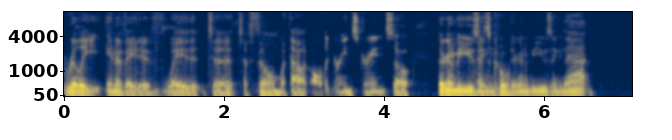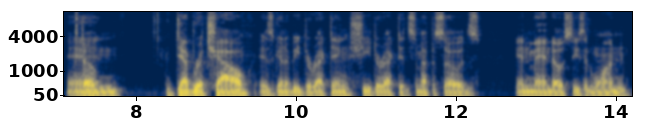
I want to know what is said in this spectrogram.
really innovative way to to film without all the green screen. So they're going to be using cool. they're going to be using that. Dope. And Deborah Chow is going to be directing. She directed some episodes in Mando season 1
